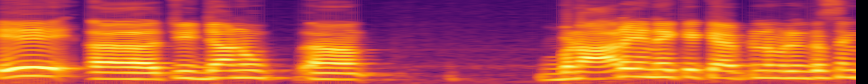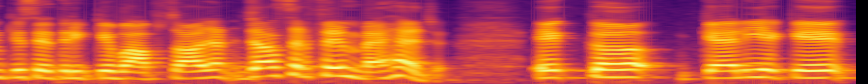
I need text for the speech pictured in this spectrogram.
ਇਹ ਚੀਜ਼ਾਂ ਨੂੰ ਬਣਾ ਰਹੇ ਨੇ ਕਿ ਕੈਪਟਨ ਅਮਰਿੰਦਰ ਸਿੰਘ ਕਿਸੇ ਤਰੀਕੇ ਵਾਪਸ ਆ ਜਾਣ? ਜਾਂ ਸਿਰਫ ਇਹ ਮਹਿਜ? ਇੱਕ ਕਹਿ ਲਈਏ ਕਿ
